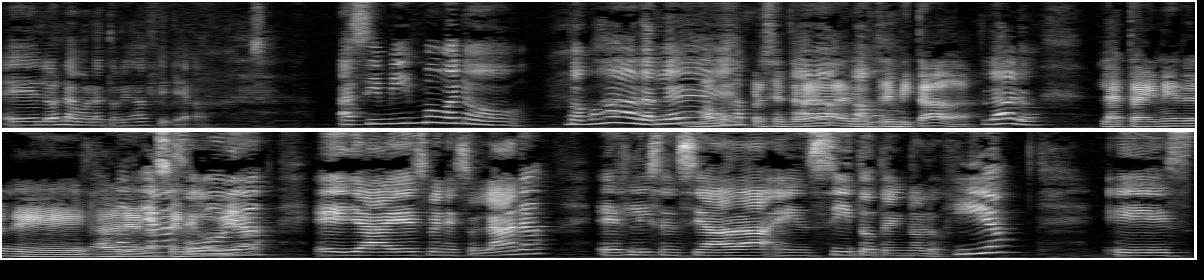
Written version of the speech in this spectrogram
eh, los laboratorios afiliados. Asimismo, bueno, vamos a darle... Vamos a presentar a, nuestra invitada. Claro. La trainer eh, Adriana, Segovia. Ella es venezolana, es licenciada en citotecnología, es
